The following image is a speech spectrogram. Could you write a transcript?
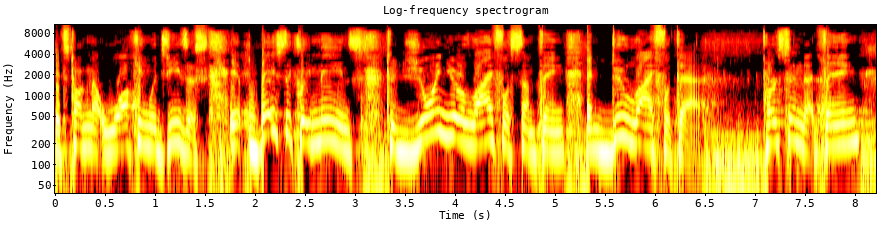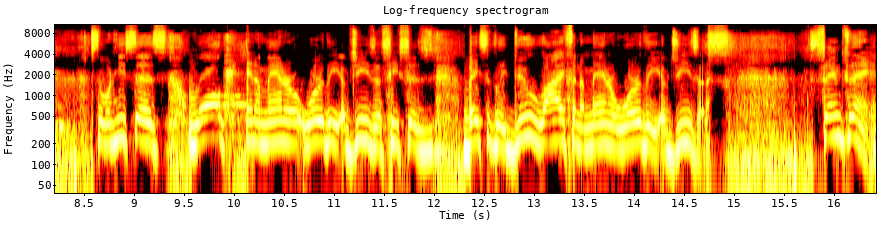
it's talking about walking with Jesus. It basically means to join your life with something and do life with that person, that thing. So when he says walk in a manner worthy of Jesus, he says basically do life in a manner worthy of Jesus. Same thing.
